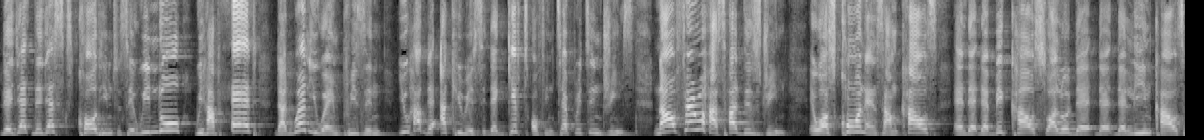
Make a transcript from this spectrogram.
They just, they just called him to say, We know, we have heard that when you were in prison, you have the accuracy, the gift of interpreting dreams. Now, Pharaoh has had this dream. It was corn and some cows, and the, the big cows swallowed the, the, the lean cows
